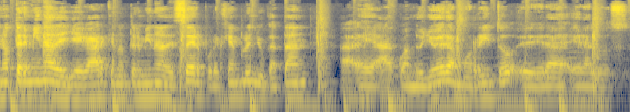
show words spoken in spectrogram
no termina de llegar, que no termina de ser. Por ejemplo, en Yucatán, eh, cuando yo era morrito, era, era los,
